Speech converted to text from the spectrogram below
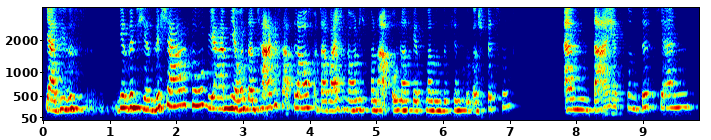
ja, dieses, wir sind hier sicher so, wir haben hier unseren Tagesablauf und da weichen wir auch nicht von ab, um das jetzt mal so ein bisschen zu überspitzen. Ähm, da jetzt so ein bisschen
